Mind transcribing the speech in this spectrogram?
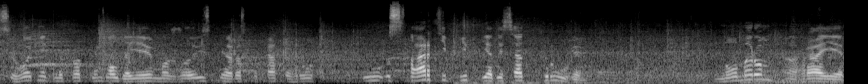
сьогодні Дмитро Кимбал дає можливість розпочати гру у старті під 52-м номером. Грає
